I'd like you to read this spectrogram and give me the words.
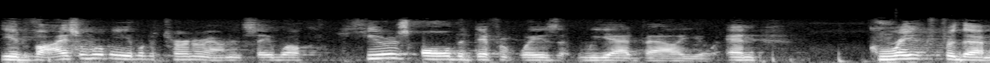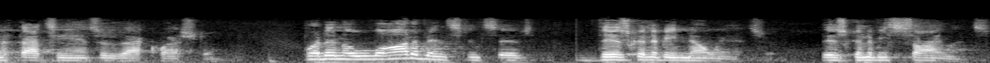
the advisor will be able to turn around and say, well, here's all the different ways that we add value. And great for them if that's the answer to that question. But in a lot of instances, there's going to be no answer. There's going to be silence.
